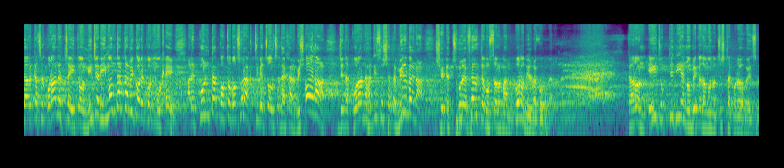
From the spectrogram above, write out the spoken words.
যার কাছে কোরআনের চাইতো নিজের ইমানদার দাবি করে কোন মুখে? আরে কোনটা কত বছর আগ থেকে চলছে দেখার বিষয় না, যেটা কোরআন হাদিসের সাথে মিলবে না, সেটা ছুঁড়ে ফেলতে মুসলমান কোনো দ্বিধা করবে না। কারণ এই যুক্তি দিয়ে নবীকে দমানোর চেষ্টা করা হয়েছিল।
